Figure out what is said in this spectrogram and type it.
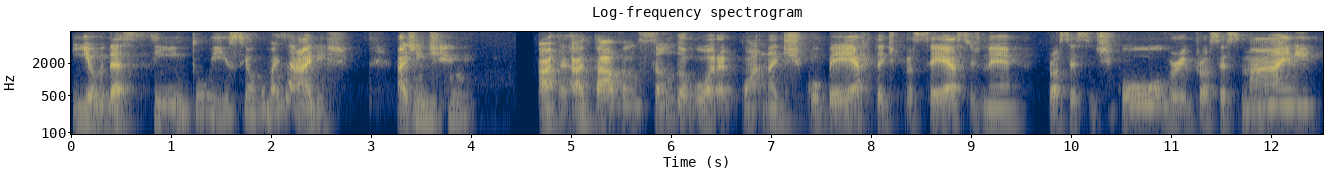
e eu ainda sinto isso em algumas áreas. A gente está avançando agora a, na descoberta de processos, né? Process Discovery, Process Mining,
